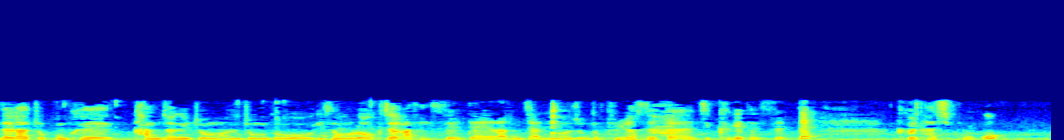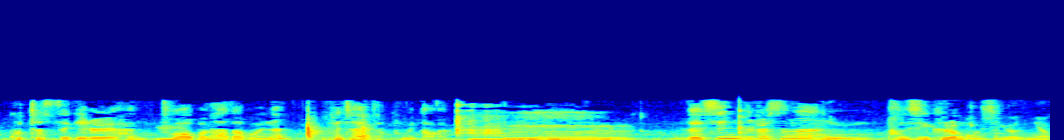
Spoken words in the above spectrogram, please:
내가 조금 그 감정이 좀 어느 정도 이성으로 억제가 됐을 때라든지 아니면 어느 정도 풀렸을 때라든지 그게 됐을 때 그걸 다시 보고 고쳐 쓰기를 한 두어 번 하다 보면은 괜찮은 작품이 나와요. 음. 음. 내 시를 쓰는 방식이 그런 방식이거든요.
